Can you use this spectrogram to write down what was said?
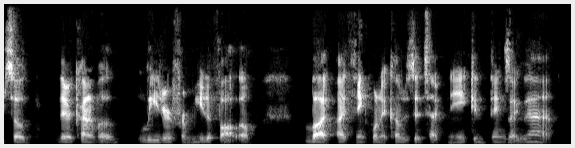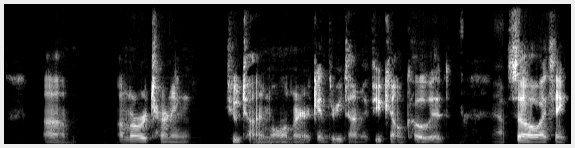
so they're kind of a leader for me to follow. But I think when it comes to technique and things like that, um, I'm a returning two-time All-American, three-time if you count COVID. Yep. So I think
